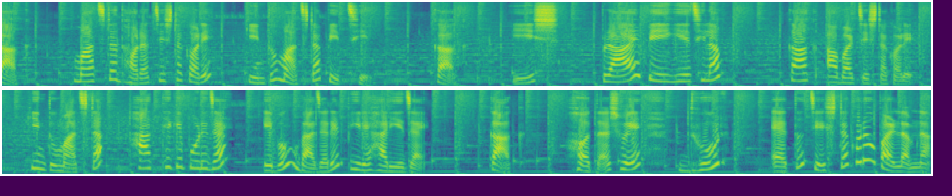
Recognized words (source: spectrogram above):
কাক, মাছটা ধরার চেষ্টা করে, কিন্তু মাছটা পিচ্ছিল। কাক, ইস, প্রায় পেয়ে গিয়েছিলাম। কাক আবার চেষ্টা করে, কিন্তু মাছটা হাত থেকে পড়ে যায় এবং বাজারের ভিড়ে হারিয়ে যায়। কাক হতাশ হয়ে, ধুর, এত চেষ্টা করেও পারলাম না।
